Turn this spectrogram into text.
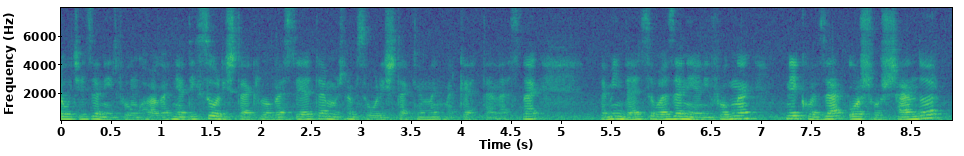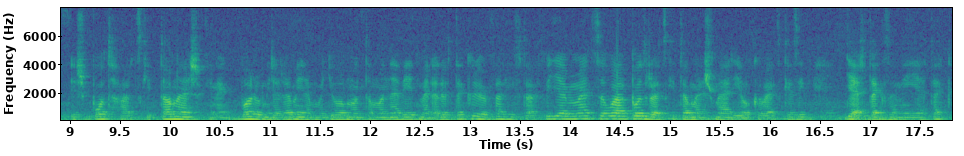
úgy, hogy zenét fogunk hallgatni. Eddig szólistákról beszéltem, most nem szólisták jönnek, mert ketten lesznek, de mindegy, szóval zenélni fognak, méghozzá Orsós Sándor és Podharcki Tamás, akinek baromira remélem, hogy jól mondtam a nevét, mert előtte külön felhívta a figyelmemet, szóval Podracki Tamás már jól következik. Gyertek, zenéljetek!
